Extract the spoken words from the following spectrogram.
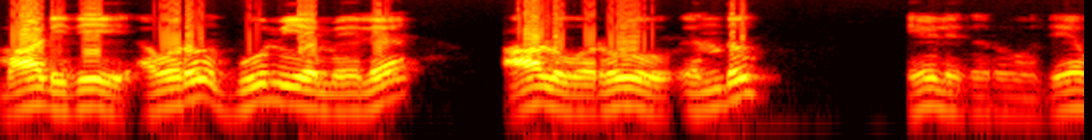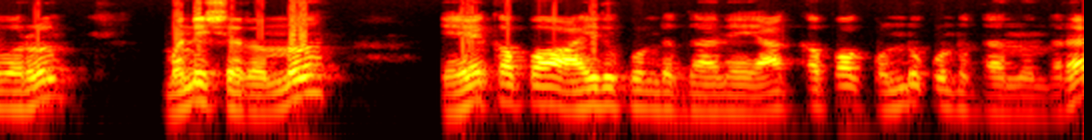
ಮಾಡಿದಿ. ಅವರು ಭೂಮಿಯ ಮೇಲೆ ಆಳುವರು ಎಂದು ಹೇಳಿದರು. ದೇವರು ಮನುಷ್ಯರನ್ನು ಏಕಪ್ಪ ಆಯ್ದುಕೊಂಡಿದ್ದಾನೆ, ಯಾಕಪ್ಪ ಕೊಂಡುಕೊಂಡಿದ್ದಾನೆ ಅಂದರೆ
